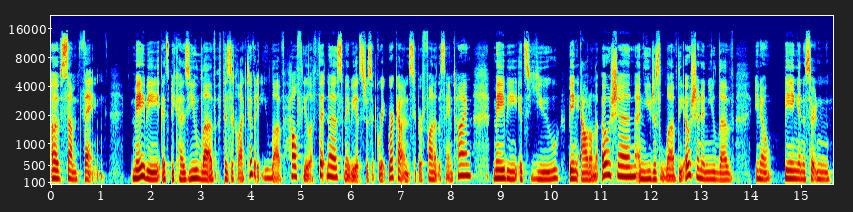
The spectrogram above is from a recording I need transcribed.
of something. Maybe it's because you love physical activity. You love health, you love fitness. Maybe it's just a great workout and it's super fun at the same time. Maybe it's you being out on the ocean and you just love the ocean and you love, you know, being in a certain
